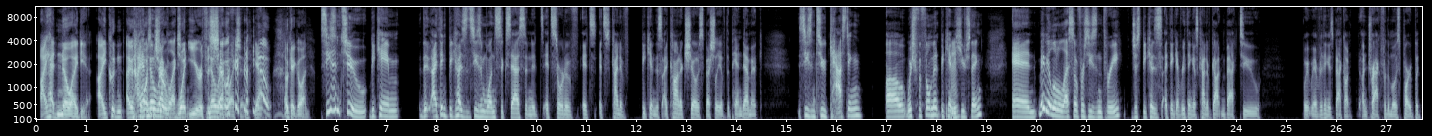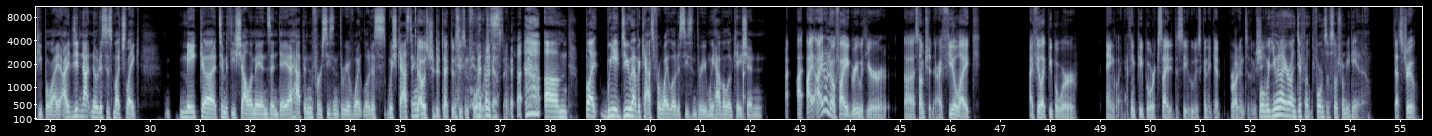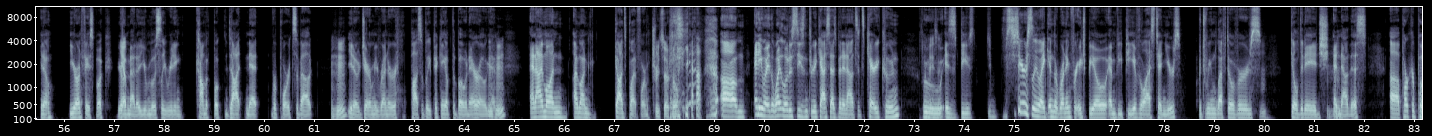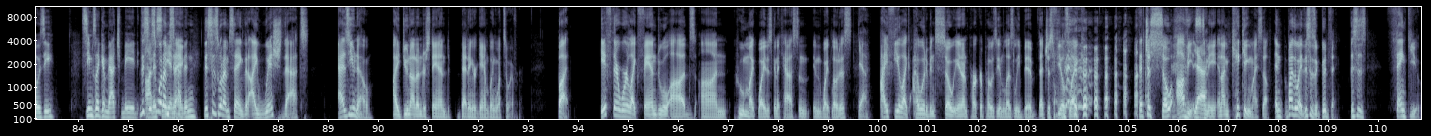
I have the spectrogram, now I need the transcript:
I had no idea. I couldn't. I, I, have wasn't no sure what year the No show. recollection. I Yeah. know. Okay, go on. Season two became, the, I think, because of season one's success, and it's it's sort of it's it's kind of became this iconic show, especially of the pandemic. Season two casting uh, wish fulfillment became a Mhm. huge thing. And maybe a little less so for season three, just because I think everything has kind of gotten back to everything is back on on track for the most part. But people, I, I did not notice as much like make uh, Timothée Chalamet and Zendaya happen for season three of White Lotus wish casting. That was True Detective season four, wish casting. um, but we do have a cast for White Lotus season three, and we have a location. I, I, I don't know if I agree with your uh, assumption there. I feel like I feel like people were angling. I think people were excited to see who was going to get brought into the machine. Well, you and I are on different forms of social media now. That's true. You know, you're on Facebook, you're Yep. on Meta, you're mostly reading comicbook.net reports about, hmm you know, Jeremy Renner possibly picking up the bow and arrow again. hmm And I'm on I'm on God's platform. Truth Social. yeah. Um, anyway, the White Lotus season three cast has been announced. It's Carrie Coon, who Amazing. is be seriously like in the running for HBO MVP of the last 10 years between Leftovers, Mhm. Gilded Age, Mhm. and now this. Uh, Parker Posey seems like a match made. This is what I'm saying. Heaven. this is what I'm saying that I wish that, as you know, I do not understand betting or gambling whatsoever. But if there were like FanDuel odds on who Mike White is going to cast in, in White Lotus, Yeah. I feel like I would have been so in on Parker Posey and Leslie Bibb. That just feels like that's just so obvious Yeah. to me, and I'm kicking myself. And by the way, this is a good thing. This is thank you,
